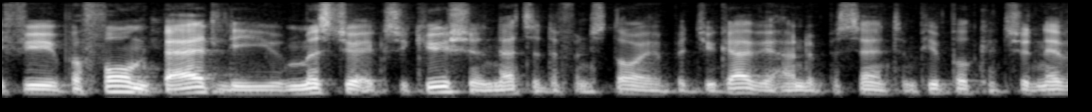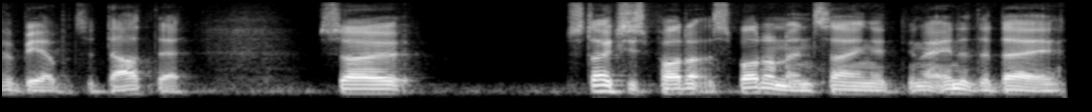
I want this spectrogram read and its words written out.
if you perform badly, you missed your execution, that's a different story. But you gave you 100%, and people can, should never be able to doubt that. So Stokes is spot on, spot on in saying at you know end of the day,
